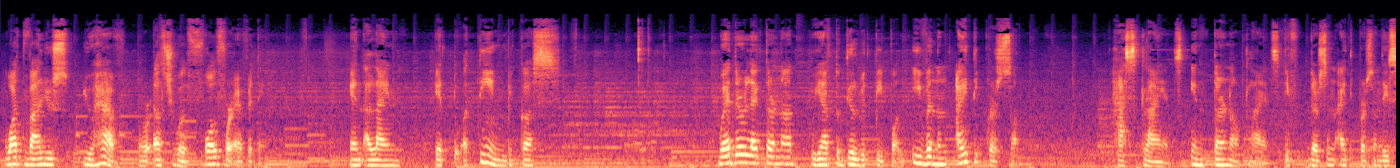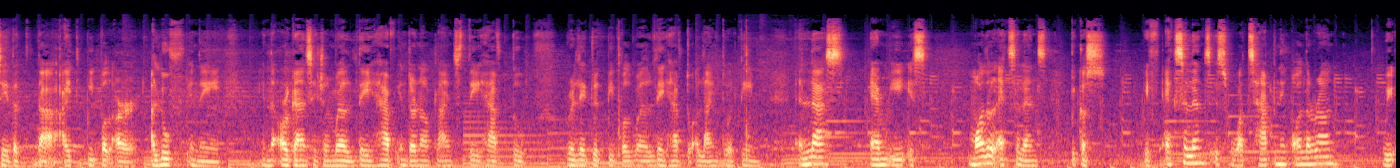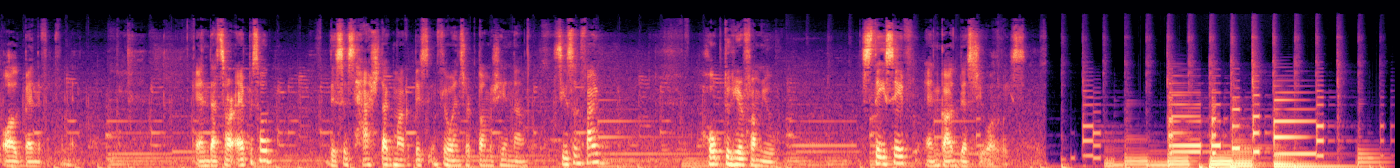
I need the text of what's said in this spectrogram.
what values you have, or else you will fall for everything. And align it to a team because whether liked or not, we have to deal with people. Even an IT person has clients, internal clients. If there's an IT person, they say that the IT people are aloof in a in the organization. Well, they have internal clients. They have to relate with people well they have to align to a team and last me is model excellence because if excellence is what's happening all around we all benefit from it and that's our episode this is hashtag marketplace influencer Shane ng season 5 hope to hear from you stay safe and god bless you always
